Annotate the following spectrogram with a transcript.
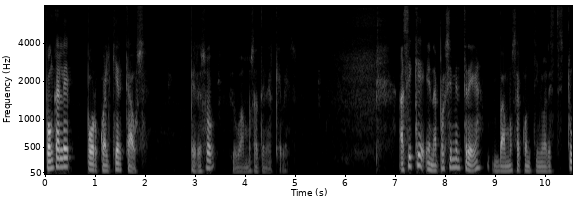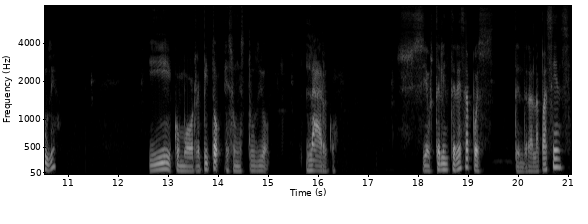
Póngale por cualquier causa, pero eso lo vamos a tener que ver. Así que en la próxima entrega vamos a continuar este estudio y como repito, es un estudio largo. Si a usted le interesa, pues tendrá la paciencia.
